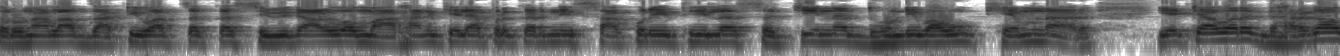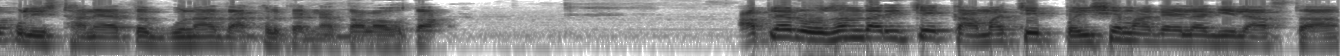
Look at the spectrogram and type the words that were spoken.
तरुणाला जातीवाचक शिविगाळ व मारहाण केल्याप्रकरणी साकूर येथील सचिन धोंडीभाऊ खेमनार याच्यावर घरगाव पोलीस ठाण्यात गुन्हा दाखल करण्यात आला होता. आपल्या रोजंदारीचे कामाचे पैसे मागायला गेला असता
